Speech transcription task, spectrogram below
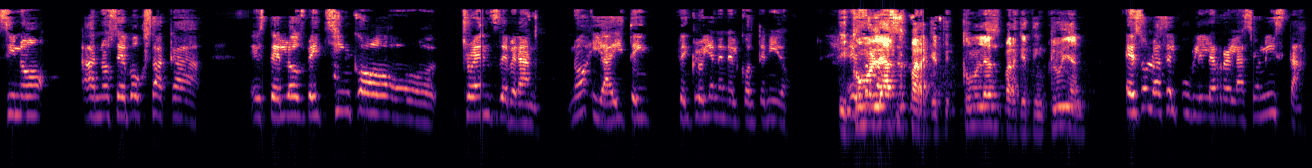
sino, a no sé, Vox saca este, los 25 trends de verano, ¿no? Y ahí te, incluyen en el contenido. ¿Y cómo le, haces para que te, cómo le haces para que te incluyan? Eso lo hace el public relacionista.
